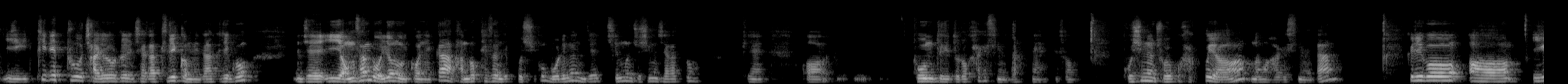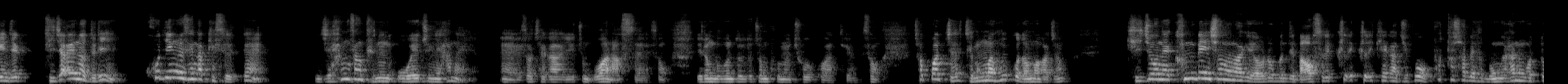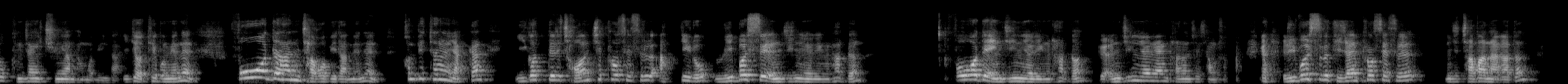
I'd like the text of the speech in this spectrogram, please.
이 PDF 자료를 제가 드릴 겁니다. 그리고 이제 이 영상도 올려놓을 거니까 반복해서 이제 보시고 모르면 이제 질문 주시면 제가 또 이렇게 어, 도움 드리도록 하겠습니다. 네, 그래서 보시면 좋을 것 같고요. 넘어가겠습니다. 그리고 어, 이게 이제 디자이너들이 코딩을 생각했을 때 이제 항상 드는 오해 중에 하나예요. 네, 그래서 제가 이게 좀 모아놨어요. 그래서 이런 부분들도 좀 보면 좋을 것 같아요. 그래서 첫 번째 제목만 훑고 넘어가죠. 기존의 conventional하게 여러분들 마우스를 클릭 클릭 해가지고 포토샵에서 뭔가 하는 것도 굉장히 중요한 방법입니다. 이게 어떻게 보면은 forward한 작업이라면은 컴퓨터는 약간 이것들이 전체 프로세스를 앞뒤로 reverse engineering을 하든 forward engineering을 하던 그 엔지니어링이라는 단어는 제가 잘못 썼다. 그러니까 reverse로 디자인 프로세스를 이제 잡아 나가던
